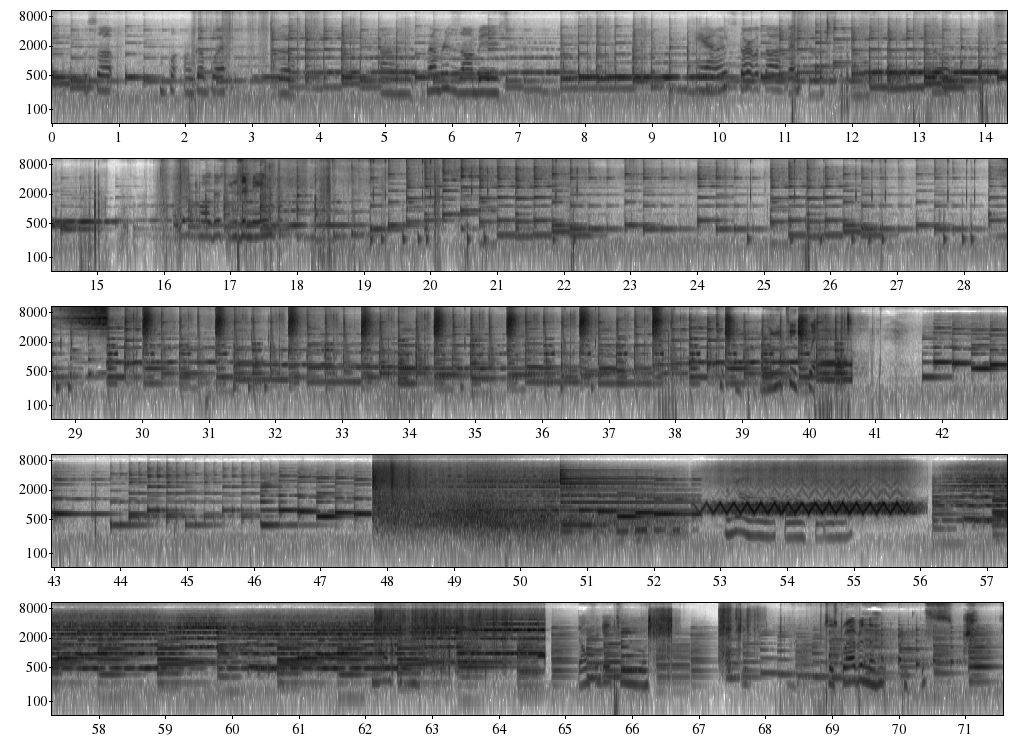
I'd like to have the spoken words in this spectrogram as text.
What's up? I'm, gonna play the um Plants vs Zombies. Yeah, let's start with the adventure. So we're gonna call this username.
